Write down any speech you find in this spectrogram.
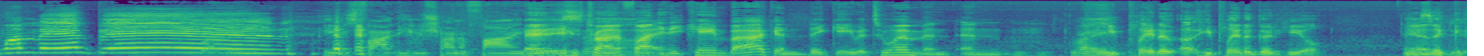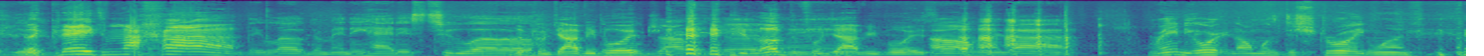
one man band He was fine. He was trying to find. and his, he's trying to uh, find and he came back and they gave it to him and and Right. he played a uh, he played a good heel Yes, know, the, did, yeah. the great maha They loved him, and they had his two. Uh, the punjabi the boy Punjabi, you love the punjabi boys Oh my god. Randy Orton almost destroyed one.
